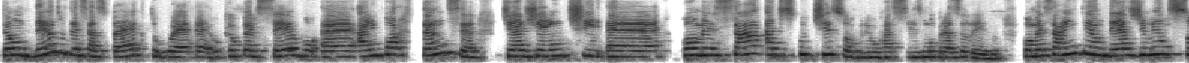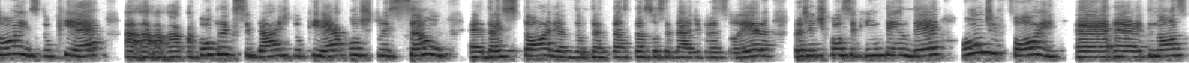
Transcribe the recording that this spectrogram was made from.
Então, dentro desse aspecto, é, é, o que eu percebo é a importância de a gente é, começar a discutir sobre o racismo brasileiro, começar a entender as dimensões do que é a, a, a complexidade do que é a constituição é, da história do, da, da, sociedade brasileira, para a gente conseguir entender onde foi é, é, que nós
